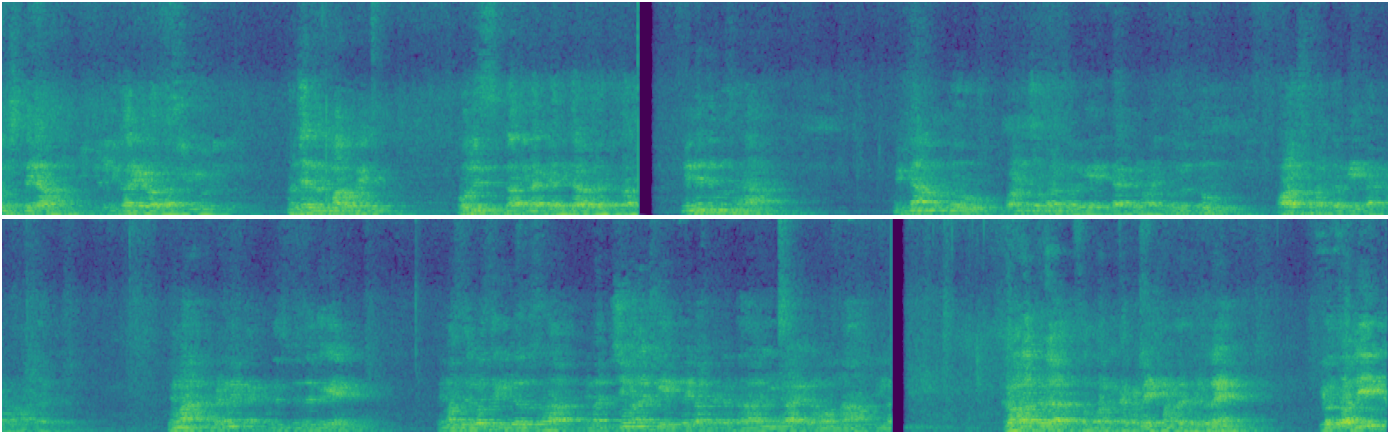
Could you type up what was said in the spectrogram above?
ಸಂಸ್ಥೆಯ ಅಧಿಕಾರಿಗಳಾದ ಶ್ರೀ ರಾಜೇಂದ್ರ ಕುಮಾರ್ ಅವರೇ ಪೊಲೀಸ್ ಇಲಾಖೆ ಅಧಿಕಾರಿಗಳಾದ ನಿನ್ನೆ ಸಹ ವಿಜ್ಞಾನ ಮತ್ತು ವಾಣಿಜ್ಯ ಭಾಗದವರಿಗೆ ಕಾರ್ಯಕ್ರಮ ಆಯಿತು. ಇವತ್ತು ಆರ್ಟ್ಸ್ ಭಾಗದವರಿಗೆ ಕಾರ್ಯಕ್ರಮ ಮಾಡ್ತಾ ಇದ್ದಾರೆ. ನಿಮ್ಮ ಅಕಾಡೆಮಿಕ್ ಆಕ್ಟಿವಿಟೀಸ್ ಜೊತೆಗೆ ನಿಮ್ಮ ಸಿಲೆಬಸ್ ಇದ್ದರೂ ಸಹ ನಿಮ್ಮ ಜೀವನಕ್ಕೆ ಬೇಕಾಗ್ತಕ್ಕಂತಹ ಈ ಕಾರ್ಯಕ್ರಮವನ್ನ ಗ್ರಾಹಕರ ಸಂಪರ್ಕ ಕಾರ್ಯಕ್ರಮ ಮಾಡ್ತಾ ಇದ್ದಾರೆ. ಇವತ್ತು ಅನೇಕ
